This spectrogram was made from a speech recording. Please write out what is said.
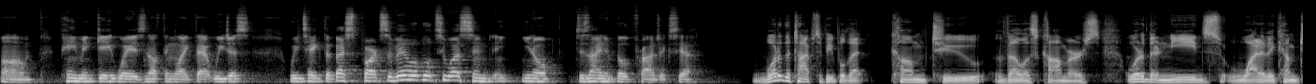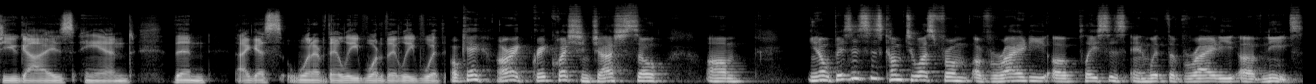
um, payment gateways. Nothing like that. We just we take the best parts available to us and you know design and build projects. Yeah. What are the types of people that come to Velas Commerce? What are their needs? Why do they come to you guys? And then I guess whenever they leave, what do they leave with? Okay. All right. Great question, Josh. So. Um, you know, businesses come to us from a variety of places and with a variety of needs.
